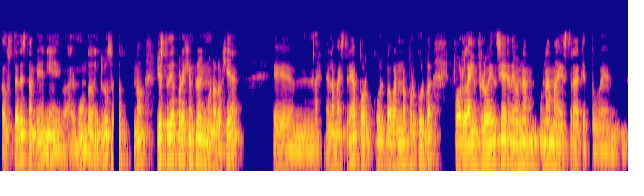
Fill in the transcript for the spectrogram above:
a ustedes también y al mundo incluso, ¿no? Yo estudié, por ejemplo, inmunología em, en la maestría por culpa, bueno, no por culpa, por la influencia de una, una maestra que tuve en,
